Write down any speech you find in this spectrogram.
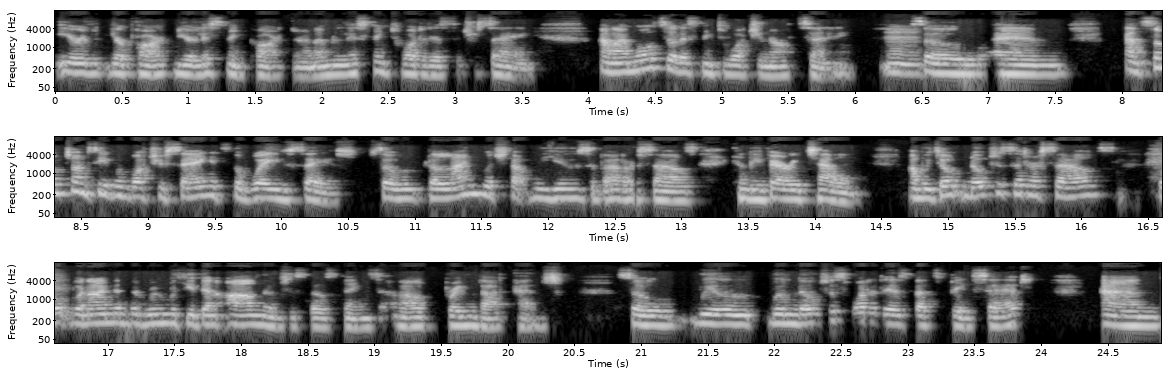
your your partner, your listening partner, and I'm listening to what it is that you're saying, and I'm also listening to what you're not saying. Mm. So um, and sometimes even what you're saying, it's the way you say it. So the language that we use about ourselves can be very telling. And we don't notice it ourselves. But when I'm in the room with you, then I'll notice those things and I'll bring that out. So we'll we'll notice what it is that's being said and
